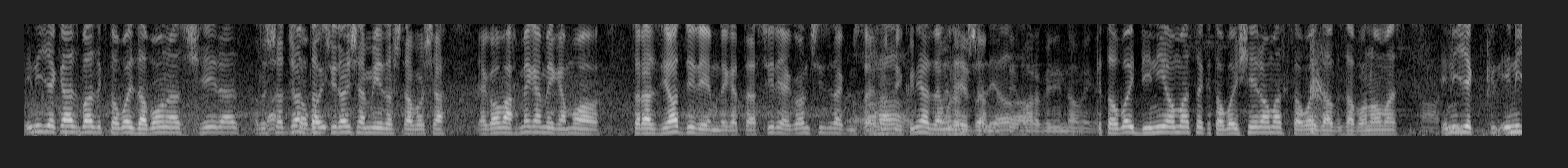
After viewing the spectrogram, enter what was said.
این یکی از بعضی کتابای زبان است شعر است. رشاد جان کتابای- تصویرایش هم داشته باشه. یگان وقت میگم میگم. ما تو را زیاد دیدیم دیگه. تصویر یگان چیز را که مصاحبه آها. کنی از همون بله، نشان بله،. ما رو ببینید میگم کتابای دینی هم هست کتابای شعر هم هست کتابای زب- زبان هم هست. این یک این یک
